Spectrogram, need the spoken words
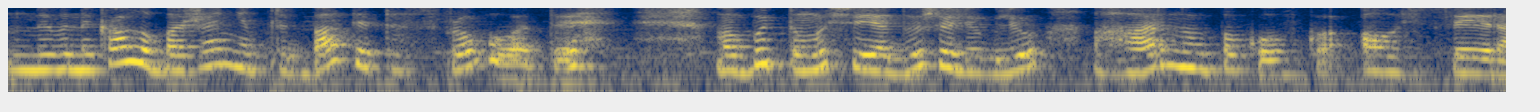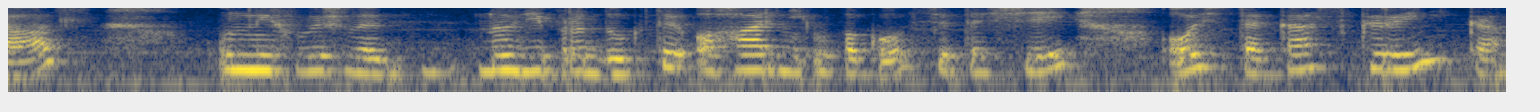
не виникало бажання придбати та спробувати. Мабуть, тому що я дуже люблю гарну упаковку. А ось цей раз у них вийшли нові продукти у гарній упаковці та ще й ось така скринька,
